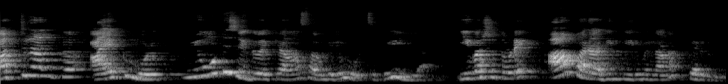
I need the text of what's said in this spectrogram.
മറ്റൊരാൾക്ക് അയക്കുമ്പോഴും മ്യൂട്ട് ചെയ്തു വെക്കാനുള്ള സൗകര്യം വാട്സപ്പിൽ ഇല്ല. ഈ വർഷത്തോടെ ആ പരാതിയും തീരുമെന്നാണ് കരുതുന്നത്.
